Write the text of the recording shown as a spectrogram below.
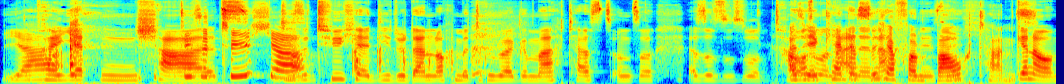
ja. Paillettenschals. Diese Tücher. Diese Tücher, die du dann noch mit drüber gemacht hast und so. Also so, so tausend also ihr kennt das sicher von Nacht-mäßig. Bauchtanz. Genau,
